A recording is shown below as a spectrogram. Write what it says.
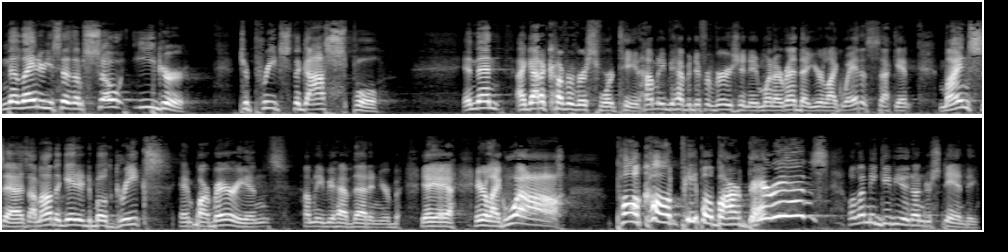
And then later he says, I'm so eager to preach the gospel. And then I got to cover verse 14. How many of you have a different version? And when I read that, you're like, wait a second. Mine says, I'm obligated to both Greeks and barbarians. How many of you have that in your. Yeah, yeah, yeah. And you're like, wow, Paul called people barbarians? Well, let me give you an understanding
